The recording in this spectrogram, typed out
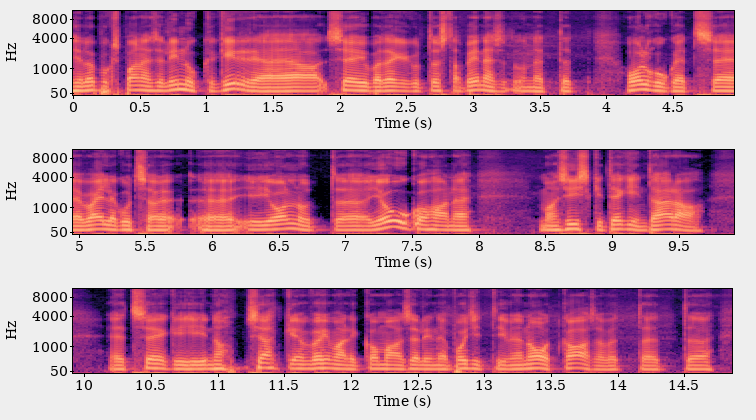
ja lõpuks pane see linnuke kirja ja see juba tegelikult tõstab enesetunnet, et olgugi, et see väljakutse äh, ei olnud äh, jõukohane, ma siiski tegin ta ära. et seegi noh, sealtki on võimalik oma selline positiivne noot kaasa võtta, et äh,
